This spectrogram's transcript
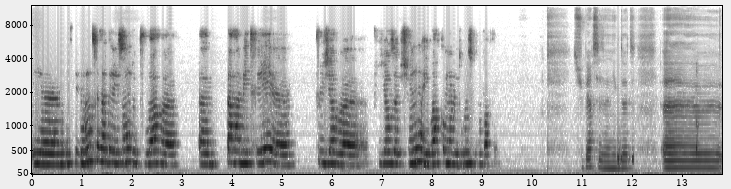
Et, et vraiment très intéressant de pouvoir paramétrer plusieurs, plusieurs options et voir comment le drone se comportait. Super ces anecdotes. Euh,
